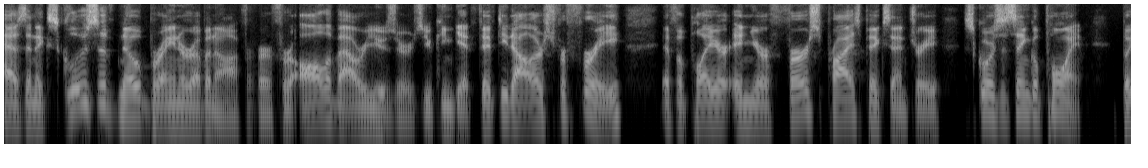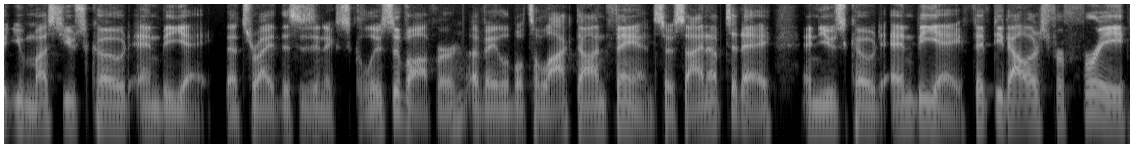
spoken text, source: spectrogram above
has an exclusive no brainer of an offer for all of our users. You can get $50 for free if a player in your first Prize Picks entry scores a single point but you must use code NBA. That's right. This is an exclusive offer available to locked on fans. So sign up today and use code NBA. $50 for free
